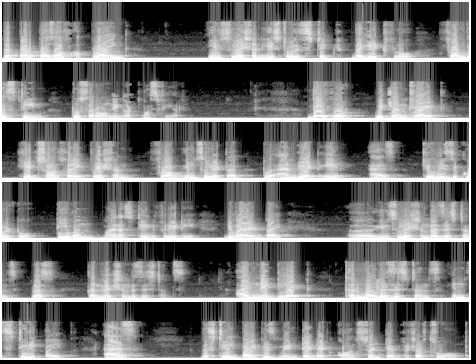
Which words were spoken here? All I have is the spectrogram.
The purpose of applying insulation is to restrict the heat flow from the steam to surrounding atmosphere. Therefore, we can write heat transfer equation from insulator to ambient air as Q is equal to T1 minus T infinity divided by uh, insulation resistance plus convection resistance. I neglect thermal resistance in steel pipe as the steel pipe is maintained at constant temperature throughout.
